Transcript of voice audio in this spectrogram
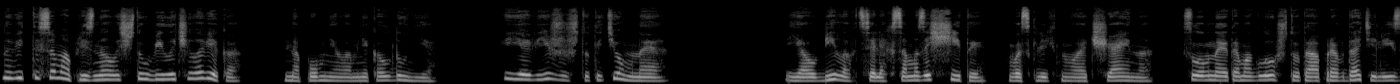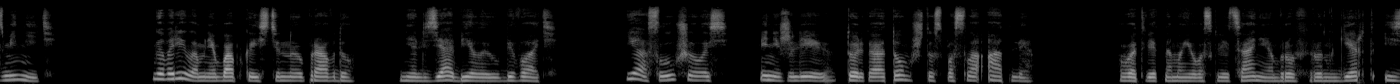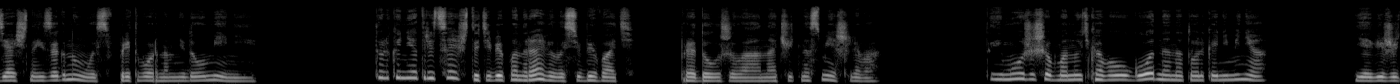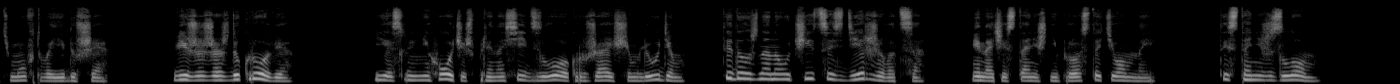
«Но ведь ты сама призналась, что убила человека», — напомнила мне колдунья и я вижу, что ты темная. Я убила в целях самозащиты, воскликнула отчаянно, словно это могло что-то оправдать или изменить. Говорила мне бабка истинную правду. Нельзя белой убивать. Я ослушалась и не жалею только о том, что спасла Атля. В ответ на мое восклицание бровь Рунгерт изящно изогнулась в притворном недоумении. «Только не отрицай, что тебе понравилось убивать. Продолжила она чуть насмешливо. Ты можешь обмануть кого угодно, но только не меня. Я вижу тьму в твоей душе. Вижу жажду крови. Если не хочешь приносить зло окружающим людям, ты должна научиться сдерживаться, иначе станешь не просто темной. Ты станешь злом.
